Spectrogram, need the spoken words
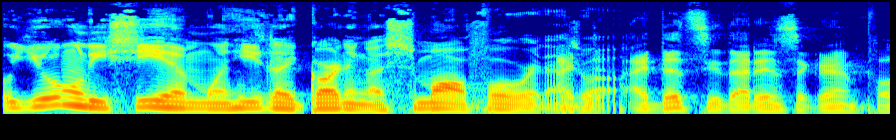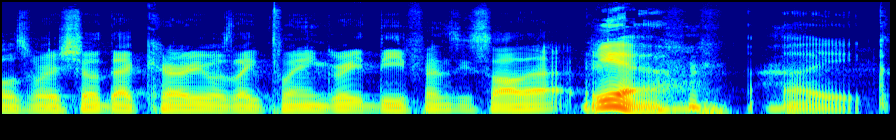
you only see him when he's like guarding a small forward as di- well. I did see that Instagram post where it showed that Curry was like playing great defense. You saw that? yeah. like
